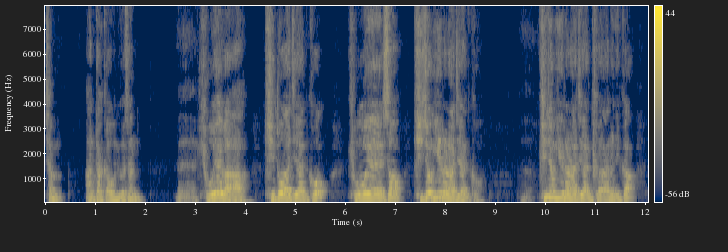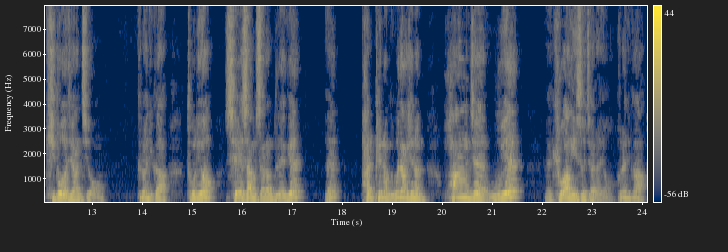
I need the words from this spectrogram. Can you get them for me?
참 안타까운 것은 예, 교회가 기도하지 않고 교회에서 기적이 일어나지 않고 어, 기적이 일어나지 않으니까 기도하지 않지요. 그러니까 도리어 세상 사람들에게 예? 밟히는 거. 그 당시는 황제 우에 교황이 있었잖아요. 그러니까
